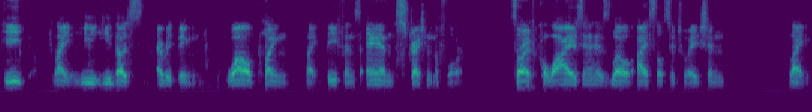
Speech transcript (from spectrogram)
he like he he does everything while playing like defense and stretching the floor. So Right. if Kawhi is in his low ISO situation, like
